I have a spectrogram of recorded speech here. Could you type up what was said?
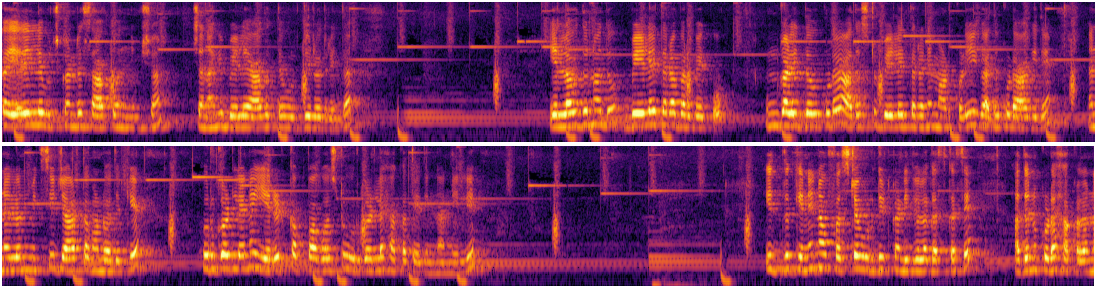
ಕೈಯಲ್ಲೇ ಉಜ್ಕೊಂಡ್ರೆ ಸಾಕು ಒಂದು ನಿಮಿಷ. ಚೆನ್ನಾಗಿ ಬೇಳೆ ಆಗುತ್ತೆ ಹುರಿದಿರೋದ್ರಿಂದ. ಎಲ್ಲದನ್ನೂ ಅದು ಬೇಳೆ ಥರ ಬರಬೇಕು. ಉಣ್ಗಳಿದ್ದವು ಕೂಡ ಆದಷ್ಟು ಬೇಳೆ ಥರನೇ ಮಾಡ್ಕೊಳ್ಳಿ. ಈಗ ಅದು ಕೂಡ ಆಗಿದೆ. ನಾನೆಲ್ಲೊಂದು ಮಿಕ್ಸಿ ಜಾರ್ ತೊಗೊಂಡು ಅದಕ್ಕೆ ಹುರ್ಗಡ್ಲೆನ ಎರಡು ಕಪ್ ಆಗೋಷ್ಟು ಹುರ್ಗಡ್ಲೆ ಹಾಕತ್ತಾ ಇದ್ದೀನಿ ನಾನಿಲ್ಲಿ. ಇದಕ್ಕೇನೆ ನಾವು ಫಸ್ಟೇ ಹುರಿದಿಟ್ಕೊಂಡಿದ್ವಲ್ಲ ಗಸಗಸೆ, ಅದನ್ನು ಕೂಡ ಹಾಕೊಳ್ಳೋಣ.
